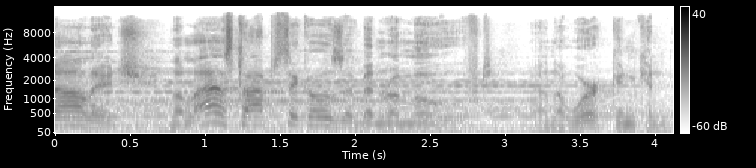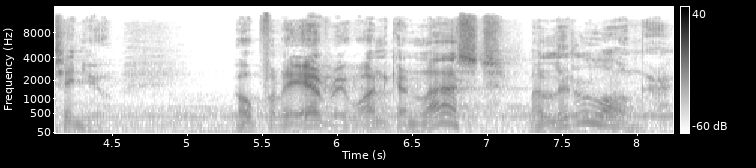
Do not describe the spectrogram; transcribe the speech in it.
Knowledge, the last obstacles have been removed, and the work can continue. Hopefully, everyone can last a little longer.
